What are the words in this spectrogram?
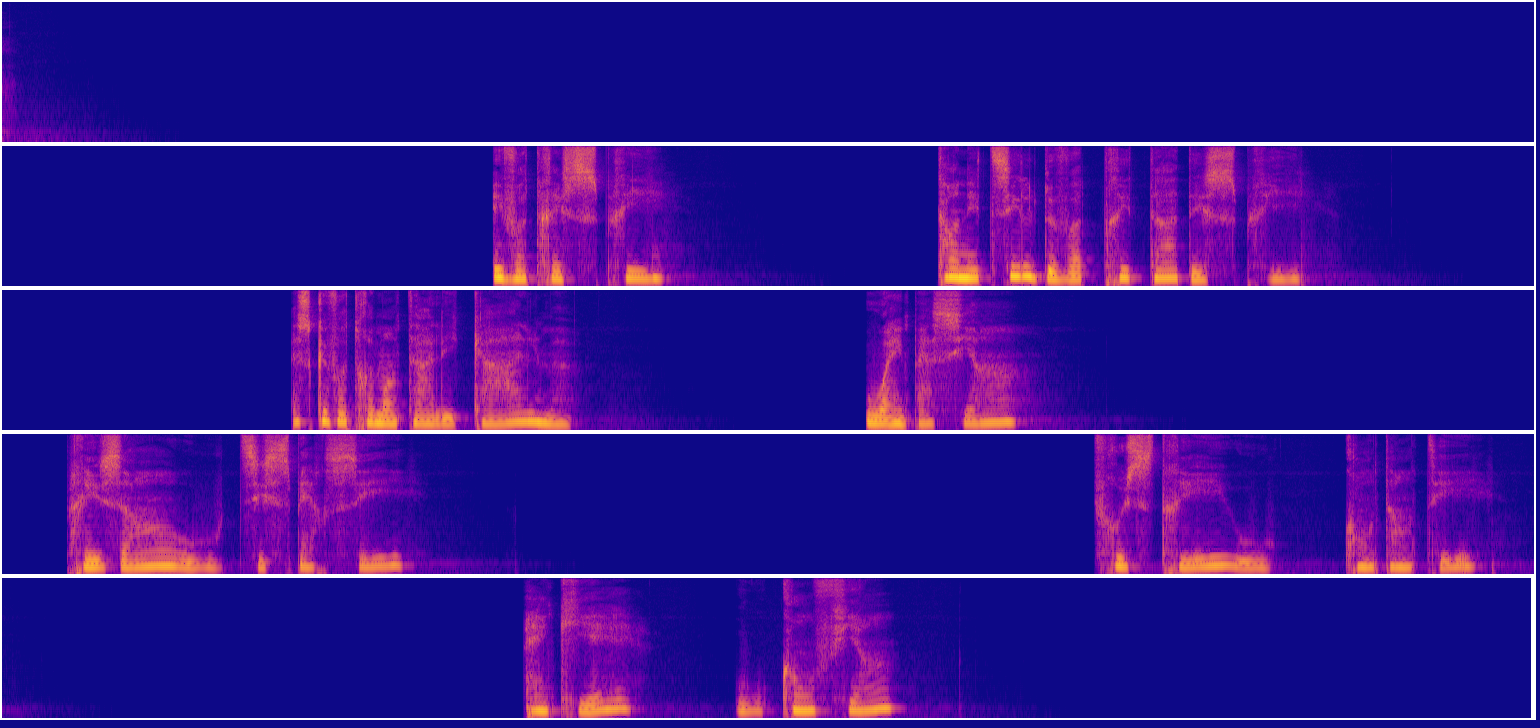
Et votre esprit, qu'en est-il de votre état d'esprit? Est-ce que votre mental est calme ou impatient? Présent ou dispersé? Frustré ou contenté inquiet ou confiant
